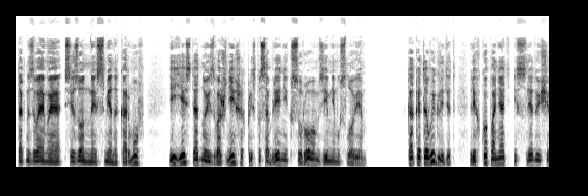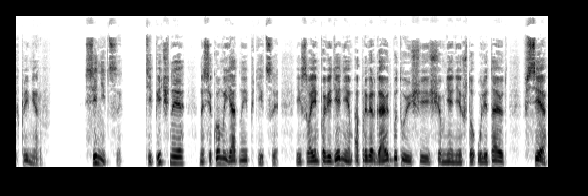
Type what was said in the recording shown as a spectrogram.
так называемая сезонная смена кормов, и есть одно из важнейших приспособлений к суровым зимним условиям. Как это выглядит, легко понять из следующих примеров. Синицы — типичные насекомоядные птицы, и своим поведением опровергают бытующее еще мнение, что улетают все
